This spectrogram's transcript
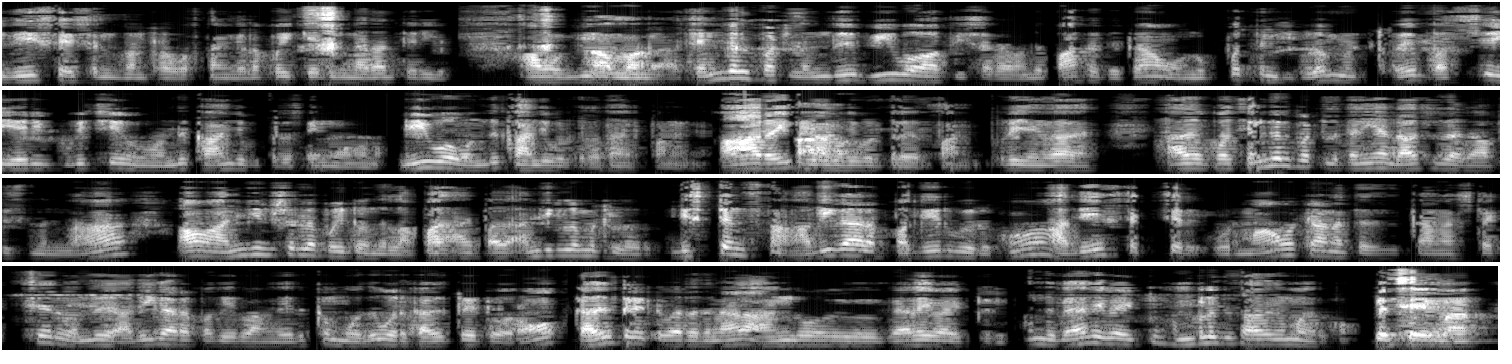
ரிஜிஸ்ட்ரேஷன் பண்ற ஒருத்தங்க போய் கேட்டீங்கன்னா தான் தெரியும். அவங்க செங்கல்பட்டுல இருந்து விவோ ஆபீசரை வந்து பாக்கிறதுக்கு அவன் முப்பத்தஞ்சு கிலோமீட்டர் பஸ் ஏறி பிடிச்சி இவன் வந்து காஞ்சிபுரத்துல வாங்கணும் விவோ வந்து காஞ்சிபுரத்துல தான் இருப்பானுங்க. ஆர்ஐ. காஞ்சிபுரத்துல இருப்பாங்க புரியுதுங்களா? அது இப்போ செங்கல்பட்டுல தனியா தாசில்தார் ஆபீஸ் இருந்தா அவன் அஞ்சு நிமிஷத்துல போயிட்டு வந்துடலாம். அஞ்சு கிலோமீட்டர்ல இருக்கும் டிஸ்டன்ஸ் தான். அதிகார பகிர்வு இருக்கும். அதே ஸ்ட்ரக்சர் ஒரு மாவட்டானத்துக்கான ஸ்ட்ரக்சர் வந்து அதிகார பகிர்வு அங்க இருக்கும்போது ஒரு கல்ட்ரேட் வரும். கல்ட்ரேட் வர்றதுனால அங்க ஒரு வேலை வாய்ப்பு இருக்கு அந்த வேலை வாய்ப்பு நம்மளுக்கு சாதகமா இருக்கும்.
